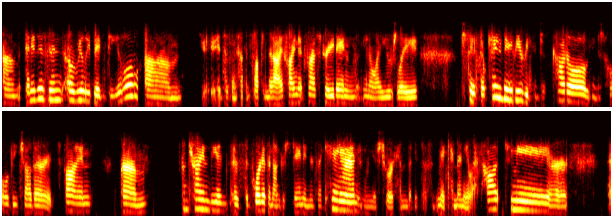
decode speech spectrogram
Um, and it isn't a really big deal. Um, it doesn't happen so often that I find it frustrating. You know, I usually say it's okay, baby. We can just cuddle. We can just hold each other. It's fine. Um, I'm trying to be as, as supportive and understanding as I can, and reassure him that it doesn't make him any less hot to me or uh,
